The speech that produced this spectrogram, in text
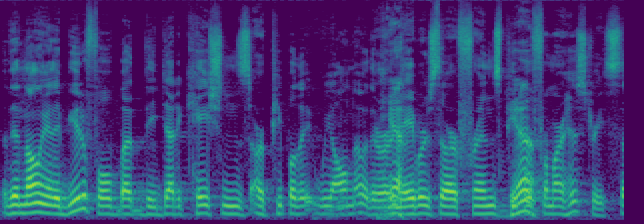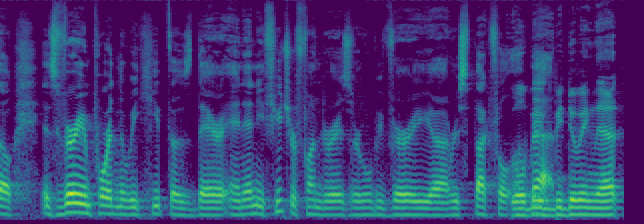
Then not only are they beautiful, but the dedications are people that we all know. They're our Yeah. neighbors, they're our friends, people Yeah. from our history. So it's very important that we keep those there. And any future fundraiser will be very uh, respectful We'll of be, that. be doing that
